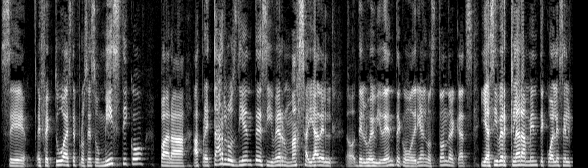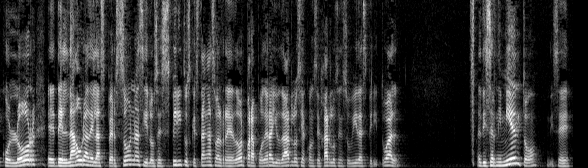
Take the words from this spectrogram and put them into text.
se efectúa este proceso místico para apretar los dientes y ver más allá uh, de lo evidente, como dirían los Thundercats, y así ver claramente cuál es el color eh, del aura de las personas y los espíritus que están a su alrededor para poder ayudarlos y aconsejarlos en su vida espiritual. El discernimiento, dice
